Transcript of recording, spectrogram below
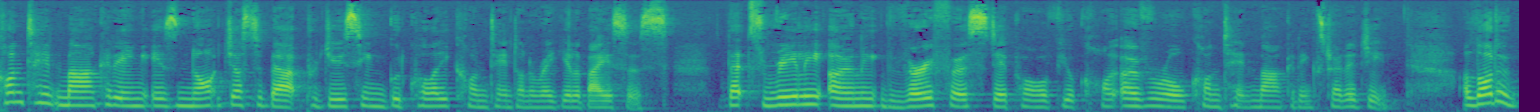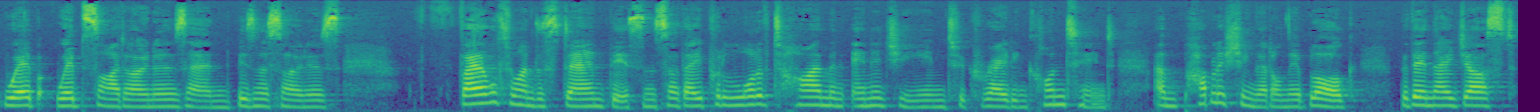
Content marketing is not just about producing good quality content on a regular basis. That's really only the very first step of your co- overall content marketing strategy. A lot of web website owners and business owners fail to understand this, and so they put a lot of time and energy into creating content and publishing that on their blog, but then they just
